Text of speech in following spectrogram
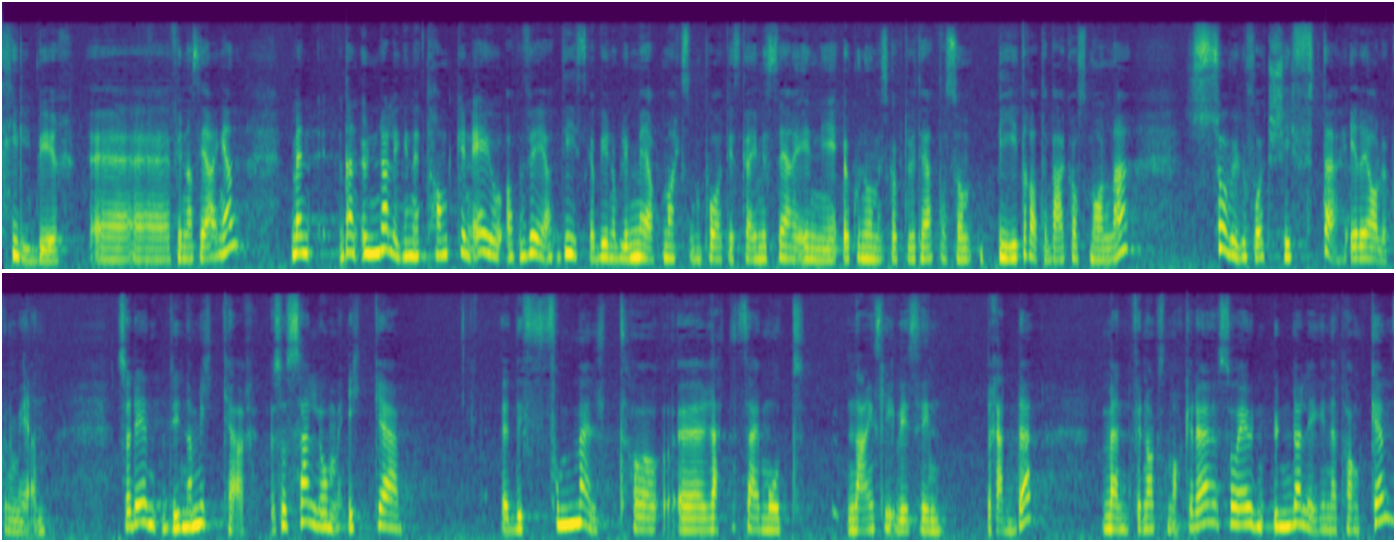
tilbyr eh, finansieringen. Men den underliggende tanken er jo at ved at de skal begynne å bli mer oppmerksomme på at de skal investere inn i økonomiske aktiviteter som bidrar til bærekraftsmålene, så vil du få et skifte i realøkonomien. Så det er en dynamikk her. Så selv om ikke de formelt har eh, rettet seg mot næringslivet i sin bredde, men finansmarkedet, så er jo den underliggende tanken,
